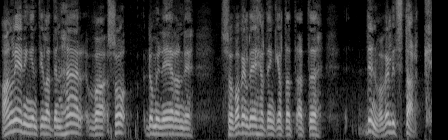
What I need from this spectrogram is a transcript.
anledningen till att den här var så dominerande så var väl det helt enkelt att, att uh, den var väldigt stark.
